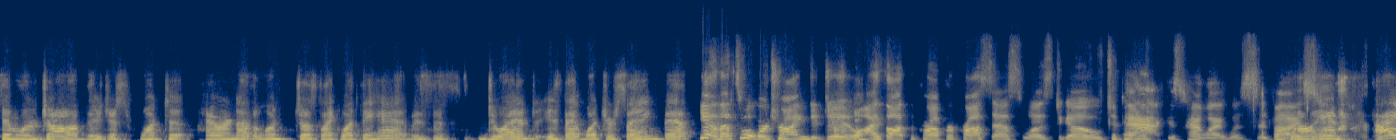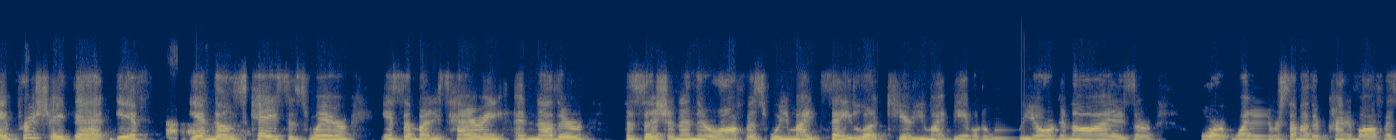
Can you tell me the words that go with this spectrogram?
similar job. They just want to hire another one just like what they have. Is this, do I, end, is that what you're saying, Beth? Yeah, that's what we're trying to do. Okay. I thought the proper process was to go to PAC is how I was advised. Well, and I appreciate that if in those cases where if somebody's hiring another position in their office, we might say, look, here you might be able to reorganize or or whatever, some other kind of office.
